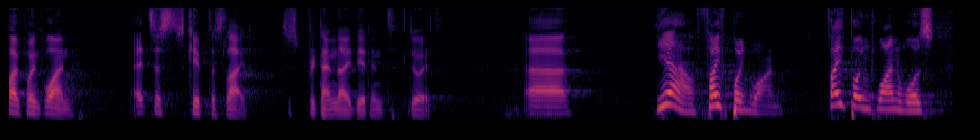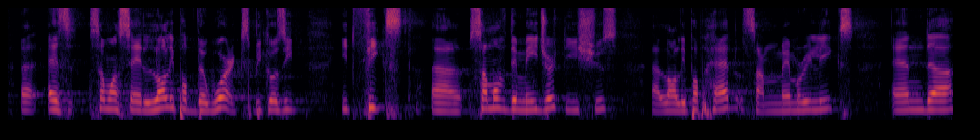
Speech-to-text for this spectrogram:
5.1. I just skipped the slide. Just pretend I didn't do it. Uh, Yeah, 5.1. 5.1 was, uh, as someone said, Lollipop that works because it, it fixed uh, some of the major issues uh, Lollipop had, some memory leaks. And uh,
